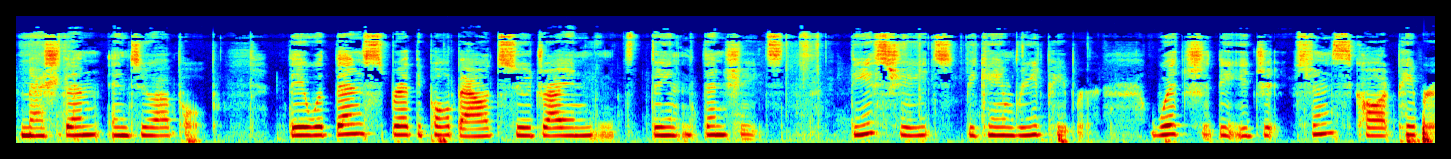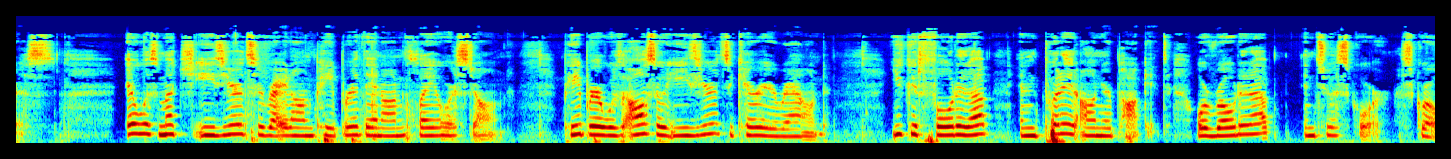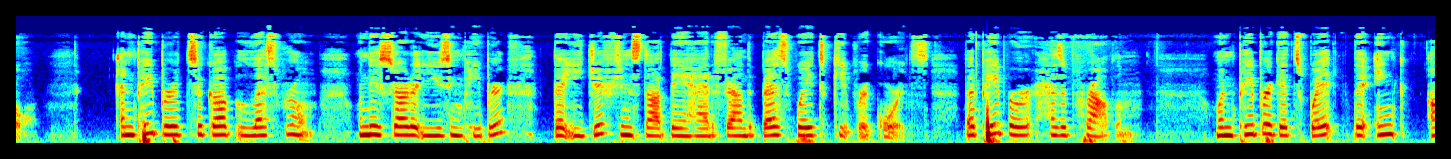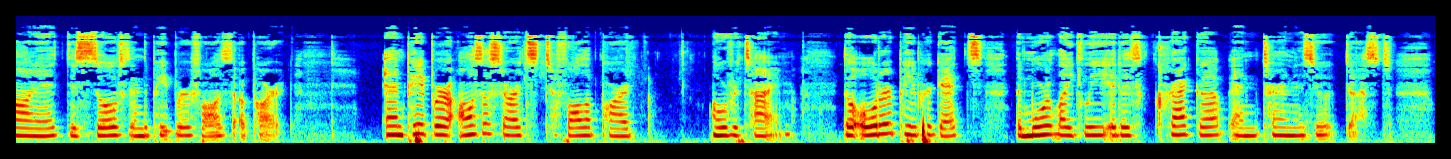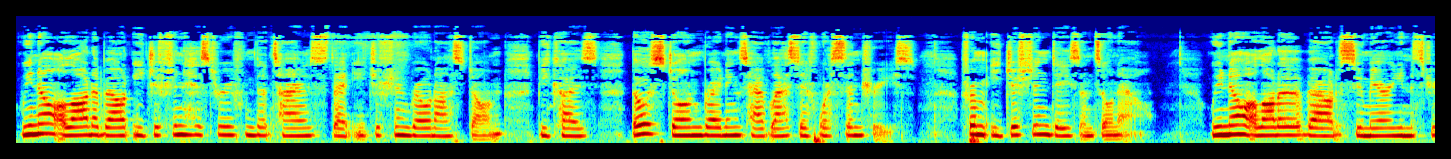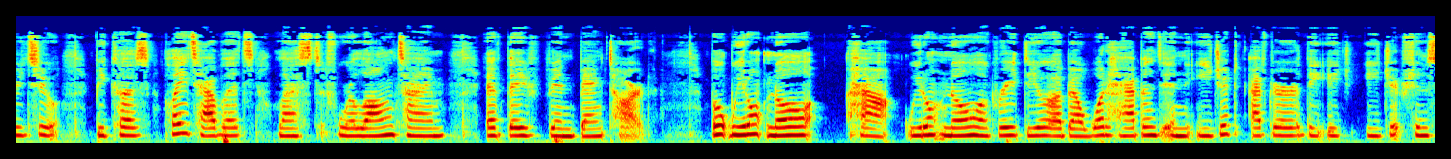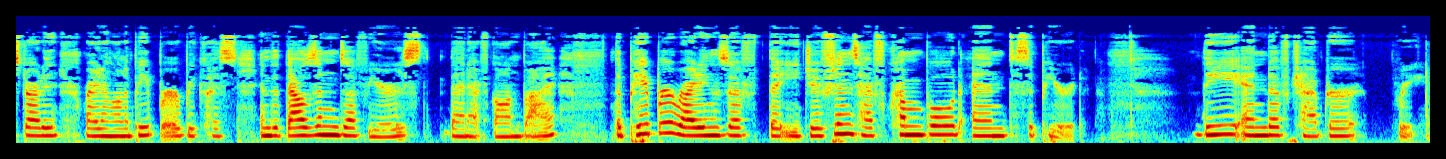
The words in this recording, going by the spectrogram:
mash them into a pulp. They would then spread the pulp out to dry in thin, thin sheets. These sheets became reed paper, which the Egyptians called papyrus. It was much easier to write on paper than on clay or stone. Paper was also easier to carry around. You could fold it up and put it on your pocket, or roll it up into a score, scroll. And paper took up less room, when they started using paper, the Egyptians thought they had found the best way to keep records. But paper has a problem. When paper gets wet, the ink on it dissolves and the paper falls apart. And paper also starts to fall apart over time. The older paper gets, the more likely it is to crack up and turn into dust. We know a lot about Egyptian history from the times that Egyptians wrote on stone because those stone writings have lasted for centuries, from Egyptian days until now. We know a lot about Sumerian history too because clay tablets last for a long time if they've been banked hard. But we don't know how we don't know a great deal about what happened in Egypt after the e Egyptians started writing on a paper because in the thousands of years that have gone by, the paper writings of the Egyptians have crumbled and disappeared. The end of chapter 3.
